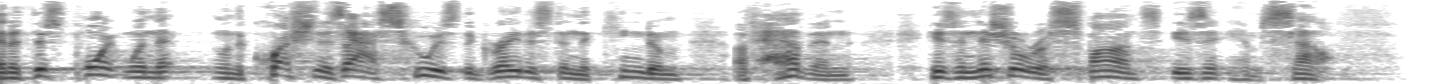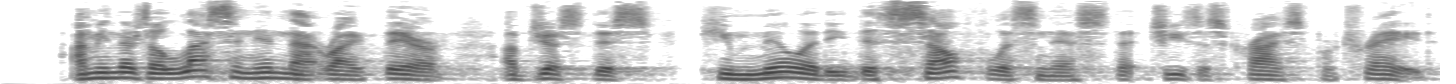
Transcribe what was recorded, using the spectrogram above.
And at this point, when the, when the question is asked, who is the greatest in the kingdom of heaven? His initial response isn't himself. I mean, there's a lesson in that right there of just this humility, this selflessness that Jesus Christ portrayed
